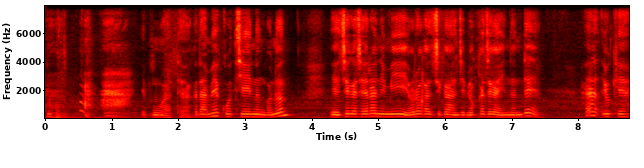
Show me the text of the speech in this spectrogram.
예쁜 것 같아요. 그 다음에 그 뒤에 있는 거는 예, 제가 제라늄이 여러 가지가 이제 몇 가지가 있는데 하, 이렇게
